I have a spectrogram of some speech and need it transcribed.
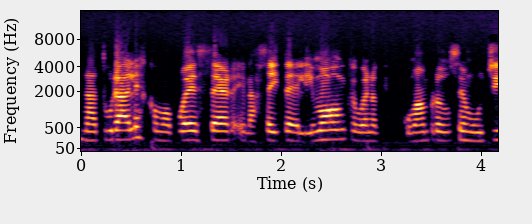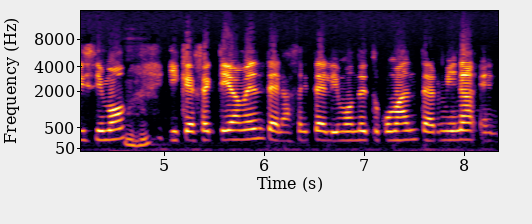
naturales como puede ser el aceite de limón, que bueno, que Tucumán produce muchísimo y que efectivamente el aceite de limón de Tucumán termina en,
